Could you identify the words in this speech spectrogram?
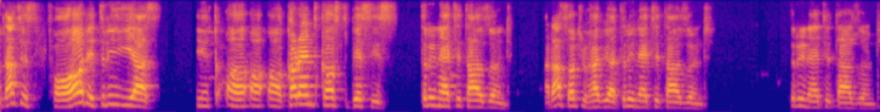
that is for all the three years in uh, uh, uh, current cost basis, 390,000. And that's what you have here, 390,000. 390,000.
